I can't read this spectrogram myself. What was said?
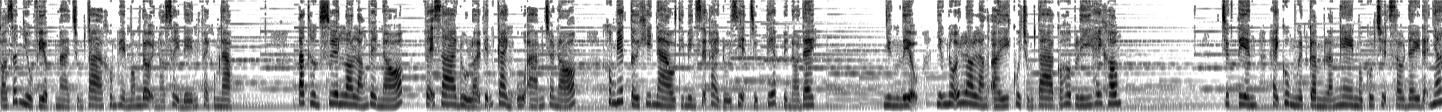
có rất nhiều việc mà chúng ta không hề mong đợi nó xảy đến phải không nào? Ta thường xuyên lo lắng về nó, vẽ ra đủ loại viễn cảnh u ám cho nó, không biết tới khi nào thì mình sẽ phải đối diện trực tiếp với nó đây. Nhưng liệu những nỗi lo lắng ấy của chúng ta có hợp lý hay không? Trước tiên, hãy cùng Nguyệt Cầm lắng nghe một câu chuyện sau đây đã nhé.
